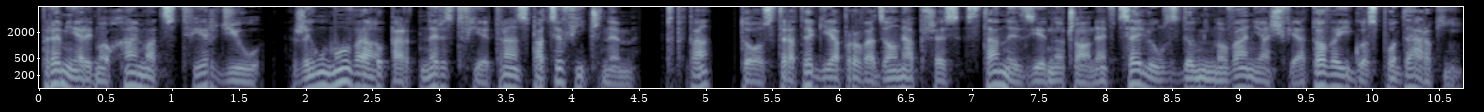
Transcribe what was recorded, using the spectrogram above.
Premier Mohammad stwierdził, że umowa o partnerstwie transpacyficznym, TPA, to strategia prowadzona przez Stany Zjednoczone w celu zdominowania światowej gospodarki.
